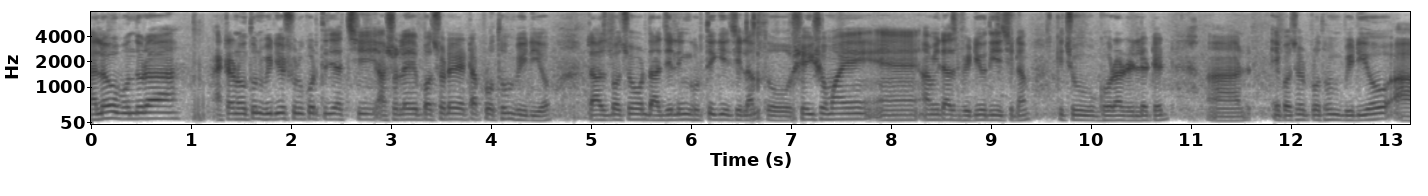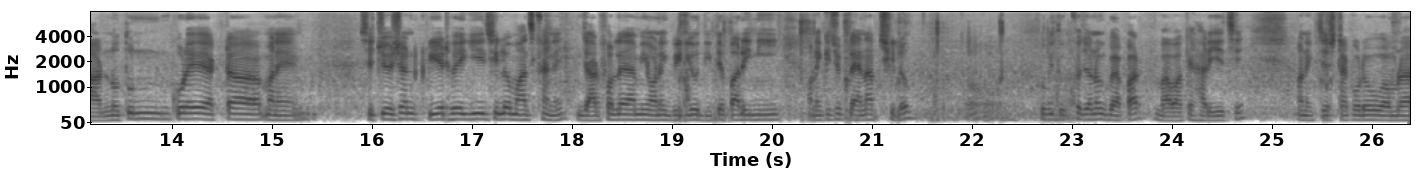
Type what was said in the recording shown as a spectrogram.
হ্যালো বন্ধুরা, একটা নতুন ভিডিও শুরু করতে যাচ্ছি। আসলে বছরের এটা প্রথম ভিডিও লাস্ট বছর দার্জিলিং ঘুরতে গিয়েছিলাম, তো সেই সময়ে আমি লাস্ট ভিডিও দিয়েছিলাম, কিছু ঘোরার রিলেটেড আর এবছর প্রথম ভিডিও আর নতুন করে একটা মানে সিচুয়েশন ক্রিয়েট হয়ে গিয়েছিল মাঝখানে, যার ফলে আমি অনেক ভিডিও দিতে পারিনি, অনেক কিছু প্ল্যান আপ ছিল। তো খুবই দুঃখজনক ব্যাপার, বাবাকে হারিয়েছি। অনেক চেষ্টা করেও আমরা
